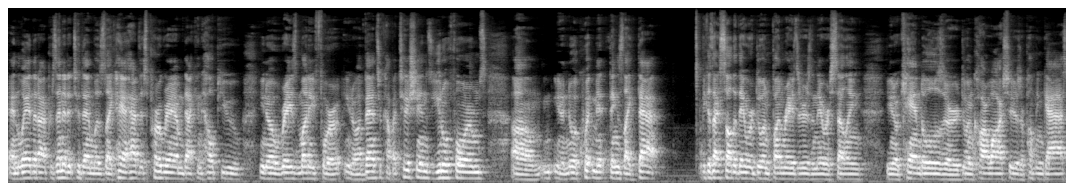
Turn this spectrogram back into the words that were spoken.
And the way that I presented it to them was like, hey, I have this program that can help you, you know, raise money for, you know, events or competitions, uniforms, um, you know, new equipment, things like that because I saw that they were doing fundraisers and they were selling, you know, candles or doing car washes or pumping gas,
